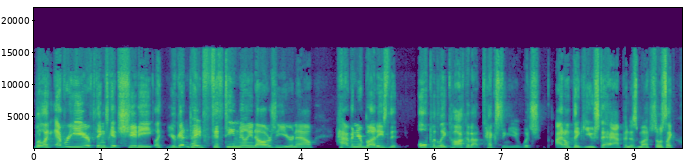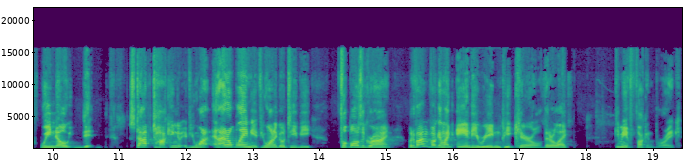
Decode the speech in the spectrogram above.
But like every year, if things get shitty, like you're getting paid fifteen million dollars a year now, having your buddies that openly talk about texting you, which I don't think used to happen as much. So it's like we know. th- Stop talking if you want, and I don't blame you if you want to go TV. Football's a grind. But if I'm fucking like Andy Reid and Pete Carroll, they're like, give me a fucking break.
